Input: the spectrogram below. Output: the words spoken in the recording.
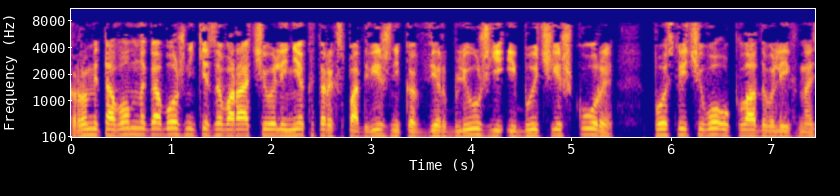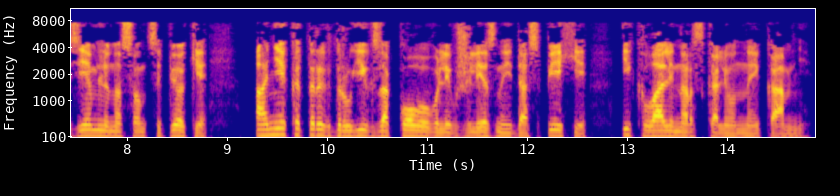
Кроме того, многобожники заворачивали некоторых сподвижников в верблюжьи и бычьи шкуры, после чего укладывали их на землю на солнцепеке, а некоторых других заковывали в железные доспехи и клали на раскаленные камни.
